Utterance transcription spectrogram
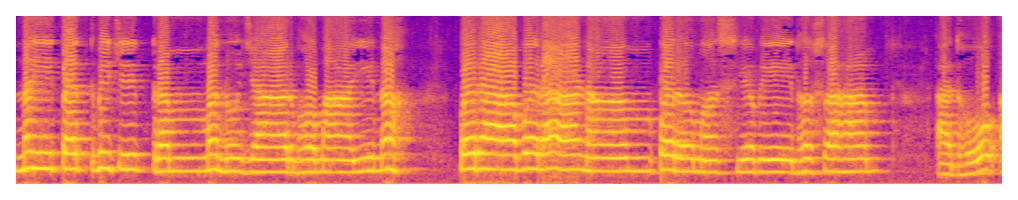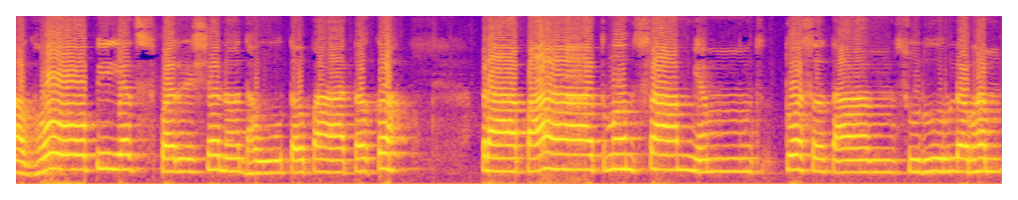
नैतद्विचित्रम् मनुजार्भमायिनः परावराणाम् परमस्य वेधसः। अधो अघोऽपि यत्स्पर्शनधौतपातकः। प्रापात्मसाम्यम् त्वसताम् सुदुर्लभम्।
